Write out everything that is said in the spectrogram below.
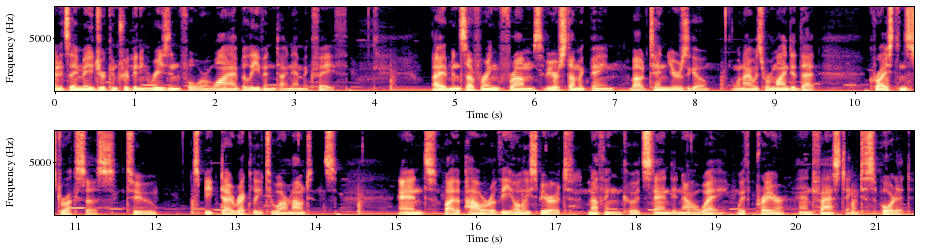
And it's a major contributing reason for why I believe in dynamic faith. I had been suffering from severe stomach pain about 10 years ago when I was reminded that Christ instructs us to speak directly to our mountains. And by the power of the Holy Spirit, nothing could stand in our way, with prayer and fasting to support it.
